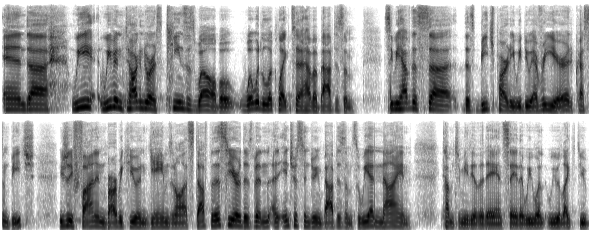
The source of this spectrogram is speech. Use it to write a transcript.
And uh, we, we've been talking to our teens as well about what would it look like to have a baptism. See, we have this, uh, this beach party we do every year at Crescent Beach, usually fun and barbecue and games and all that stuff. But this year, there's been an interest in doing baptism. So we had nine come to me the other day and say that we would, we would like to, do,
